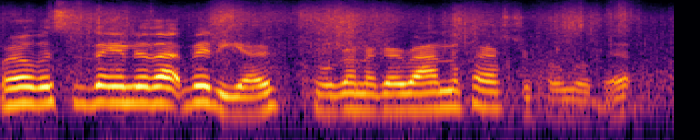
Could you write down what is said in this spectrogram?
Well, this is the end of that video. We're going to go ride in the pasture for a little bit.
